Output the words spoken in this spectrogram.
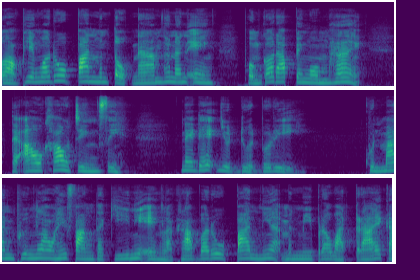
บอกเพียงว่ารูปปั้นมันตกน้ำเท่านั้นเอง ผมก็รับไปงมให้ แต่เอาเข้าจริงสิ ในเดะหยุดดูดบุหรี่ คุณมั่นเพิ่งเล่าให้ฟังตะกี้นี่เองล่ะครับ ว่ารูปปั้นเนี่ยมันมีประวัติร้ายก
